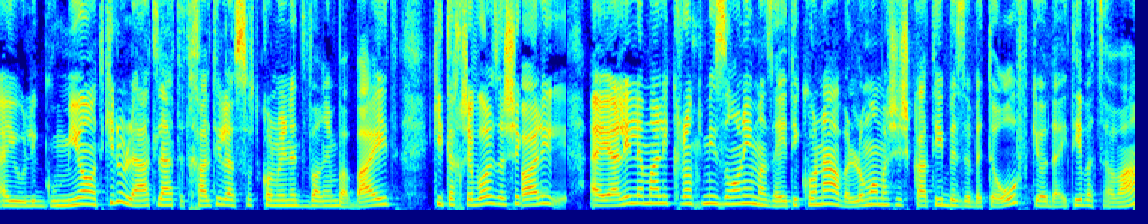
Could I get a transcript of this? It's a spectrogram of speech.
היו לי גומיות, כאילו לאט לאט התחלתי לעשות כל מיני דברים בבית, כי תחשבו על זה שהיה לי, לי למה לקנות מזרונים אז הייתי קונה, אבל לא ממש השקעתי בזה בטירוף, כי עוד הייתי בצבא,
